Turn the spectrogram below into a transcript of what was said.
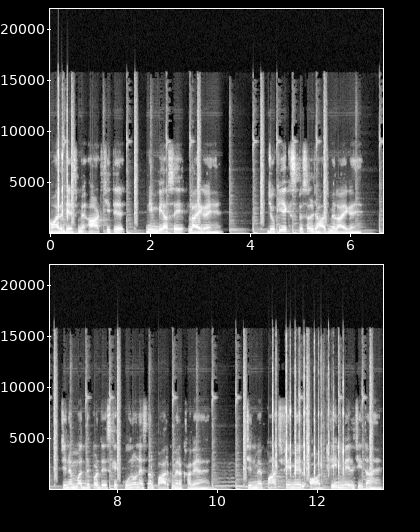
हमारे देश में आठ चीते निम्बिया से लाए गए हैं, जो कि एक स्पेशल जहाज़ में लाए गए हैं, जिन्हें मध्य प्रदेश के कूनो नेशनल पार्क में रखा गया है, जिनमें पाँच फीमेल और तीन मेल चीता हैं।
